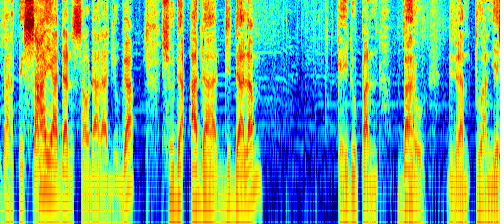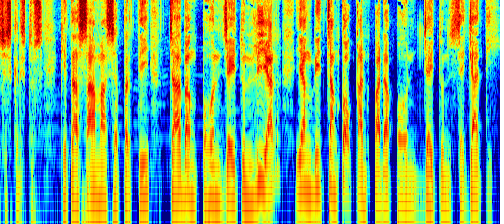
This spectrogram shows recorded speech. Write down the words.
Berarti saya dan saudara juga sudah ada di dalam kehidupan baru di dalam Tuhan Yesus Kristus. Kita sama seperti cabang pohon zaitun liar yang dicangkokkan pada pohon zaitun sejati.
